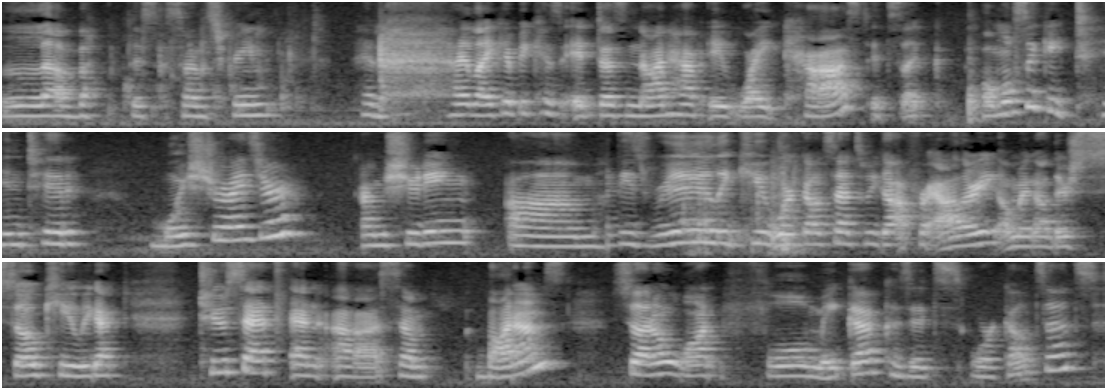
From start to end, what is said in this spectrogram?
love this sunscreen. And I like it because it does not have a white cast. It's like almost like a tinted moisturizer. I'm shooting um, these really cute workout sets we got for Alery. Oh my god, they're so cute. We got two sets and uh, some bottoms. So I don't want full makeup because it's workout sets.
